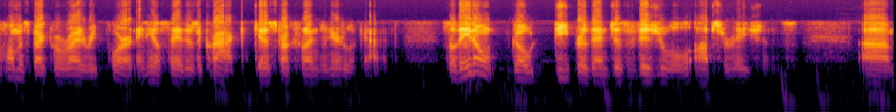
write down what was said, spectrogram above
a home inspector will write a report and he'll say, there's a crack. Get a structural engineer to look at it. So they don't go deeper than just visual observations. Um,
